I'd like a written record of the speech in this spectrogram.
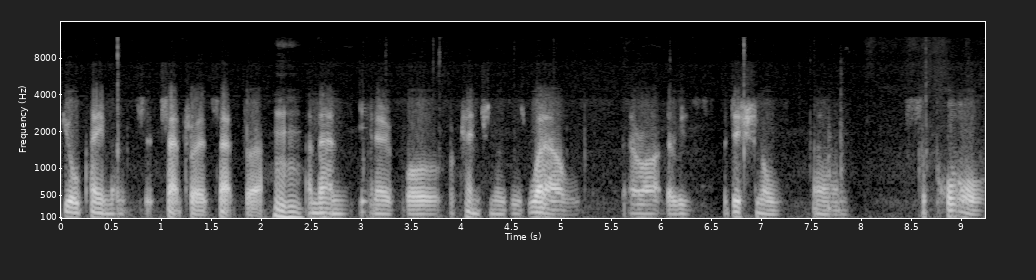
fuel payments, etc., etc. Mhm. And then, you know, for, for pensioners as well, there are there is additional um, support.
